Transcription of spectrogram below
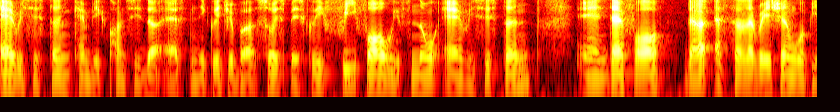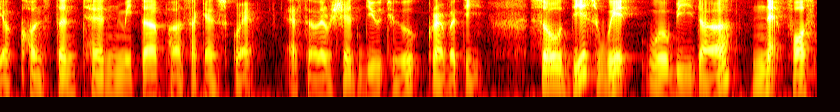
Air resistance can be considered as negligible. So it's basically free fall with no air resistance and therefore the acceleration will be a constant 10 meter per second square acceleration due to gravity. So this weight will be the net force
